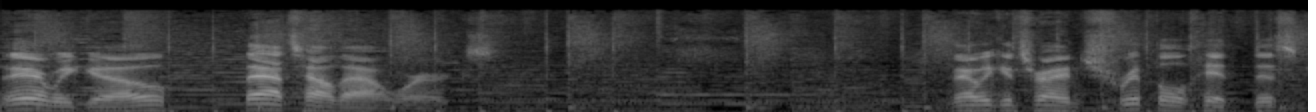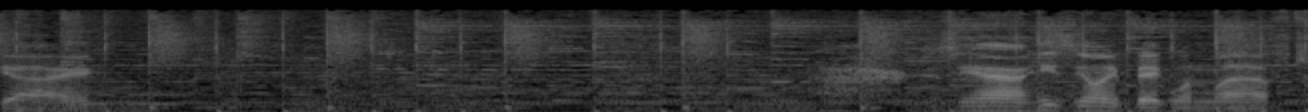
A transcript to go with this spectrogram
There we go. That's how that works. Now we can try and triple hit this guy. Cause yeah, he's the only big one left.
